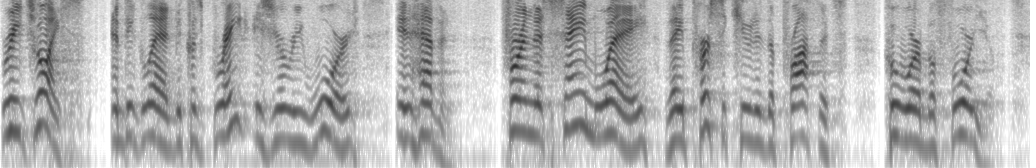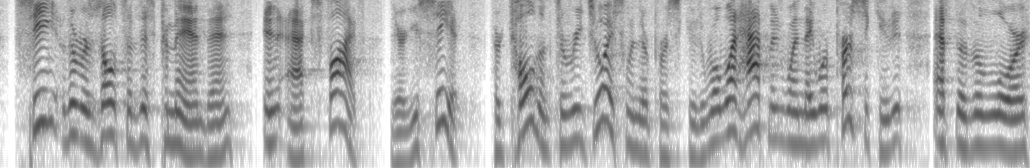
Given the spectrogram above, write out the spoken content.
Rejoice and be glad, because great is your reward in heaven. For in the same way they persecuted the prophets who were before you. See the results of this command then in Acts 5. There you see it. He told them to rejoice when they're persecuted. Well, what happened when they were persecuted after the Lord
